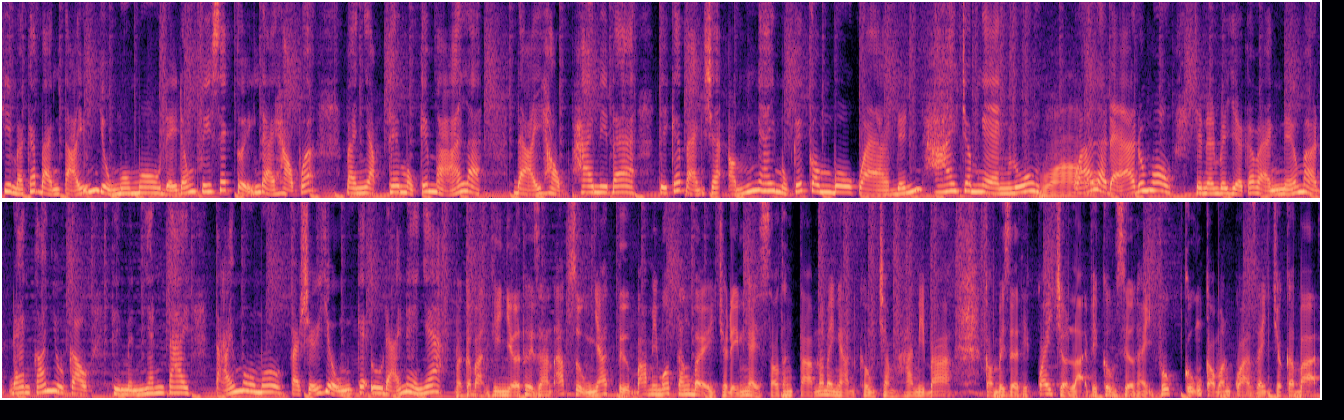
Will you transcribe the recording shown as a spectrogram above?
khi mà các bạn tải ứng dụng Momo để đóng phí xét tuyển đại học á và nhập thêm một cái mã là đại học 23 thì các bạn sẽ ẩm ngay một cái combo quà đến 200 ngàn luôn. Wow. Quá là đã đúng không? Cho nên bây giờ các bạn nếu mà đang có nhu cầu thì mình nhanh tay tải Momo và sử dụng cái ưu đãi này nha. Và các bạn ghi nhớ thời gian áp dụng nhá từ 31 tháng 7 cho đến ngày 6 tháng 8 năm 2023. Còn bây giờ thì quay trở lại với công xưởng hạnh phúc cũng có món quà dành cho các bạn,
